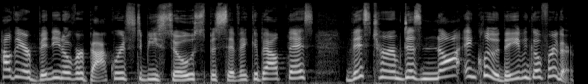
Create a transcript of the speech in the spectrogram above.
how they are bending over backwards to be so specific about this? This term does not include, they even go further.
